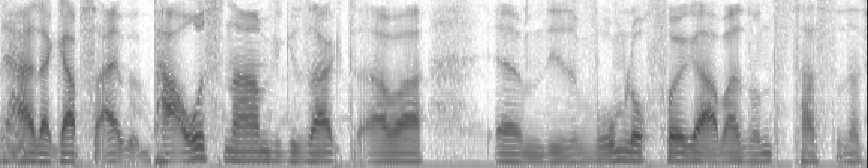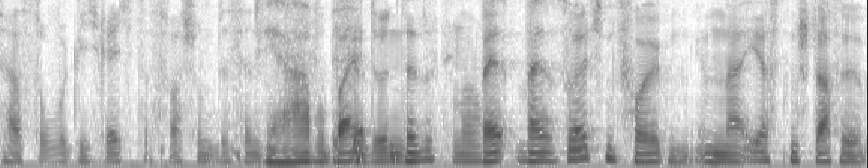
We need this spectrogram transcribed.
Ja, da gab es ein paar Ausnahmen, wie gesagt, aber ähm, diese Wurmloch-Folge, aber sonst hast du natürlich hast du wirklich recht, das war schon ein bisschen, ja, wobei, bisschen dünn. Ist, ne? bei, bei solchen Folgen in der ersten Staffel,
